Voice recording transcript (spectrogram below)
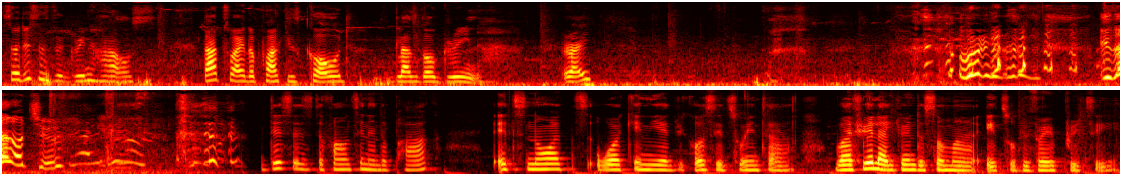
So this is the greenhouse. That's why the park is called Glasgow Green, right? is that not true? It is. This is the fountain in the park. It's not working yet because it's winter, but I feel like during the summer it will be very pretty.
